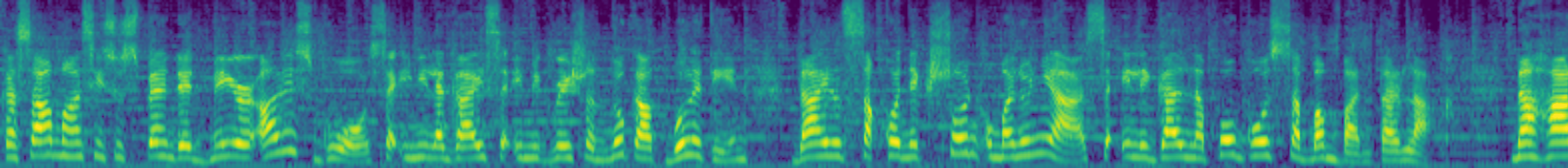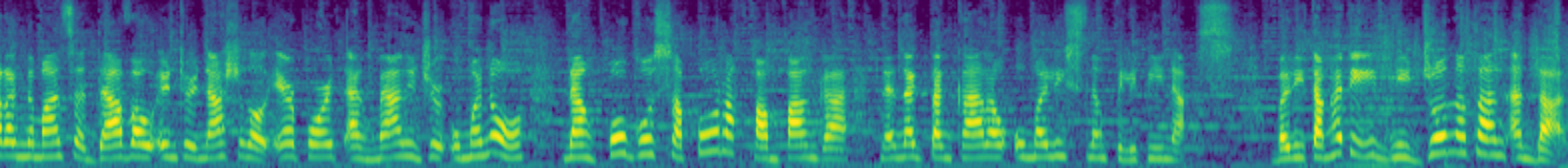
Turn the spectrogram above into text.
Kasama si suspended Mayor Alice Guo sa inilagay sa Immigration Lookout Bulletin dahil sa koneksyon umano niya sa ilegal na pogos sa Bamban, Tarlac. Naharang naman sa Davao International Airport ang manager umano ng pogos sa Porac, Pampanga na nagtangkaraw umalis ng Pilipinas. Balitang hatid ni Jonathan Andal.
